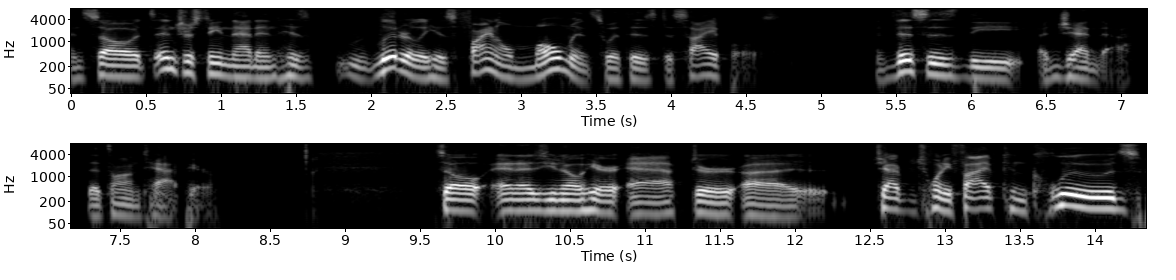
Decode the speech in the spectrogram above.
And so it's interesting that in his literally his final moments with his disciples, this is the agenda that's on tap here. So, and as you know here, after uh, chapter 25 concludes,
